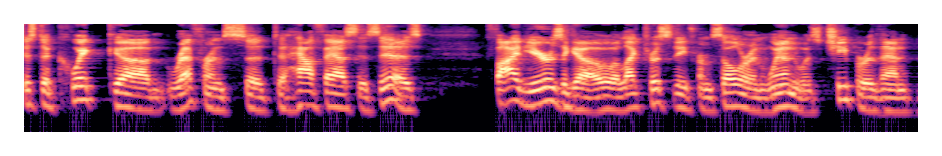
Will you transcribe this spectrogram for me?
Just a quick uh, reference uh, to how fast this is. Five years ago, electricity from solar and wind was cheaper than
